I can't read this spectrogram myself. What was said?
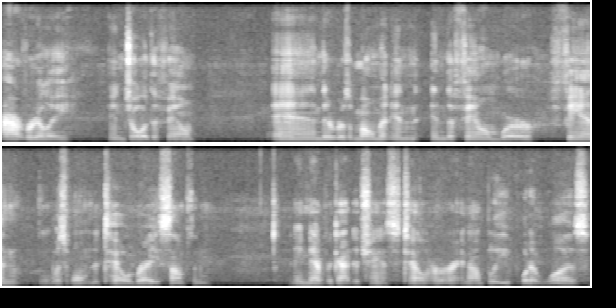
I really enjoyed the film. And there was a moment in in the film where Finn was wanting to tell Rey something and he never got the chance to tell her and I believe what it was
